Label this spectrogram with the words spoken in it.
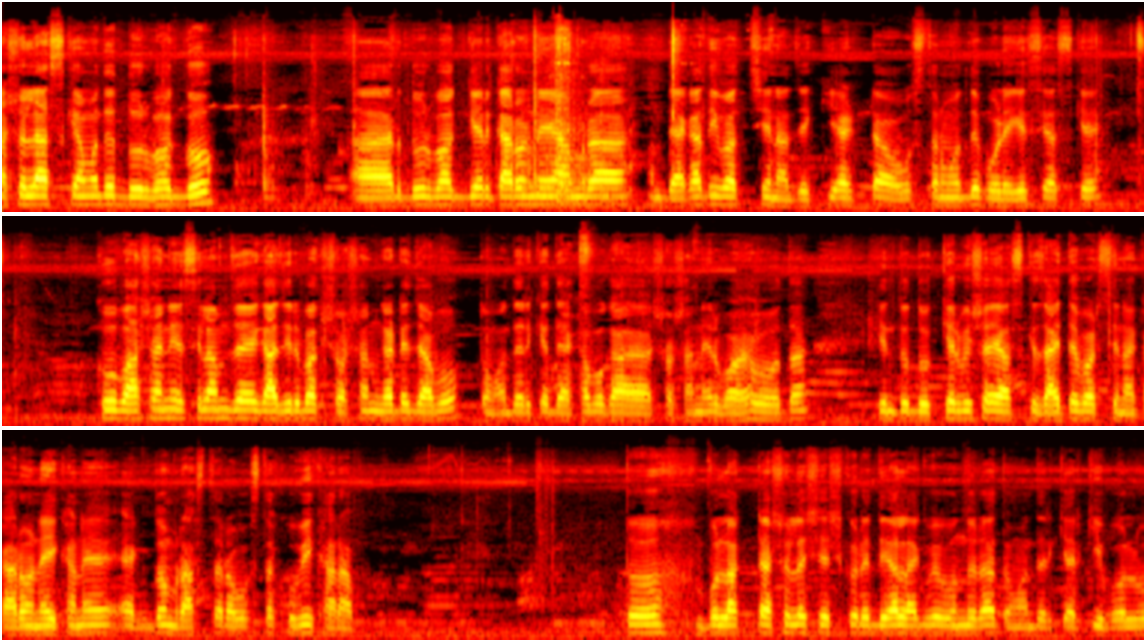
আসলে আজকে আমাদের দুর্ভাগ্য আর দুর্ভাগ্যের কারণে আমরা দেখাতেই পাচ্ছি না যে কি একটা অবস্থার মধ্যে পড়ে গেছি আজকে। খুব আশা নিয়েছিলাম যে গাজীরবাগ শ্মশান ঘাটে যাব। তোমাদেরকে দেখাবো শ্মশানের ভয়াবহতা। কিন্তু দুঃখের বিষয়ে, আজকে যাইতে পারছি না, কারণ এখানে একদম রাস্তার অবস্থা খুবই খারাপ। তো ব্লগটা আসলে শেষ করে দেওয়া লাগবে বন্ধুরা, তোমাদেরকে আর কি বলব?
